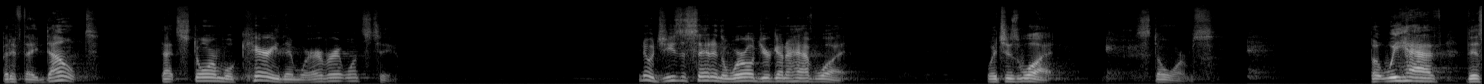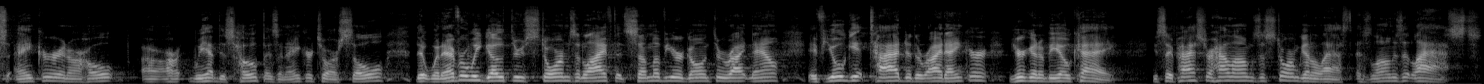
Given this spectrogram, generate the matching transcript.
But if they don't, that storm will carry them wherever it wants to. You know, Jesus said in the world you're going to have what? Which is what? Storms. But we have this anchor in our hope. Our, our, we have this hope as an anchor to our soul that whenever we go through storms in life that some of you are going through right now, if you'll get tied to the right anchor, you're going to be okay. You say, Pastor, how long is the storm going to last? As long as it lasts.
